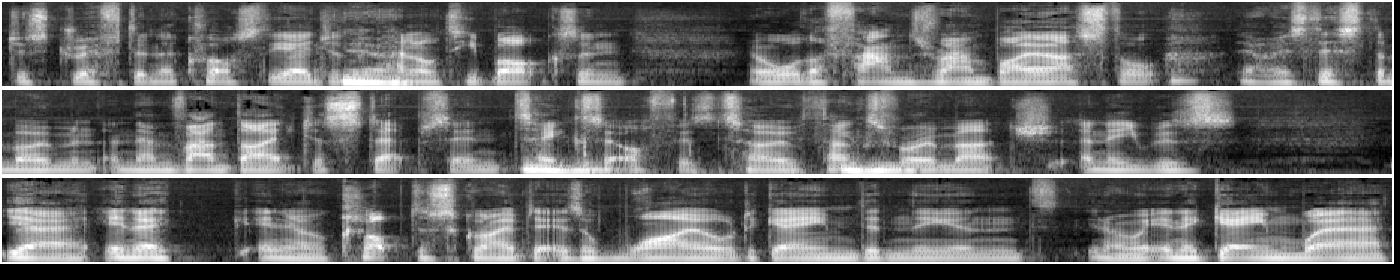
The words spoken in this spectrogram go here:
just drifting across the edge of the Yeah. penalty box and you know, all the fans ran by us thought, you know, is this the moment? And then Van Dijk just steps in, takes Mhm. it off his toe. Thanks Mhm. very much. And he was, yeah, in a you know, Klopp described it as a wild game, didn't he? And you know, in a game where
